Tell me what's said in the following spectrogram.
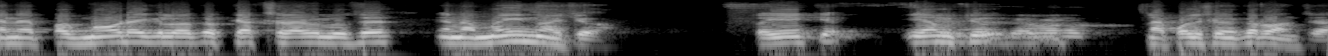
એને પગ મોડાઈ ગયેલો હતો ફ્રેક્ચર આવેલું છે. એના મહિનો થયો. તો એ કે એમ થયું ના પોલીસ કરવાનું છે.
